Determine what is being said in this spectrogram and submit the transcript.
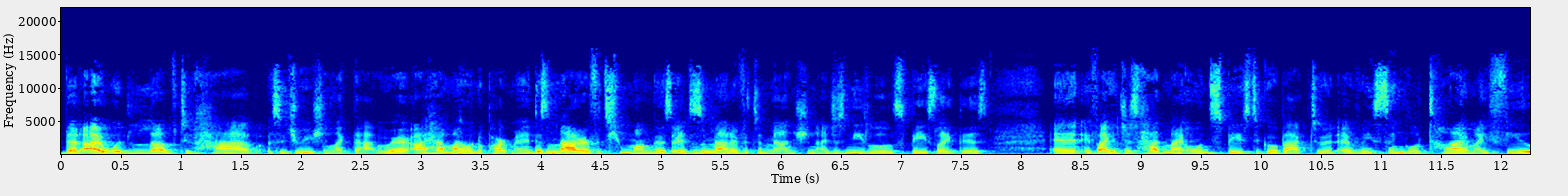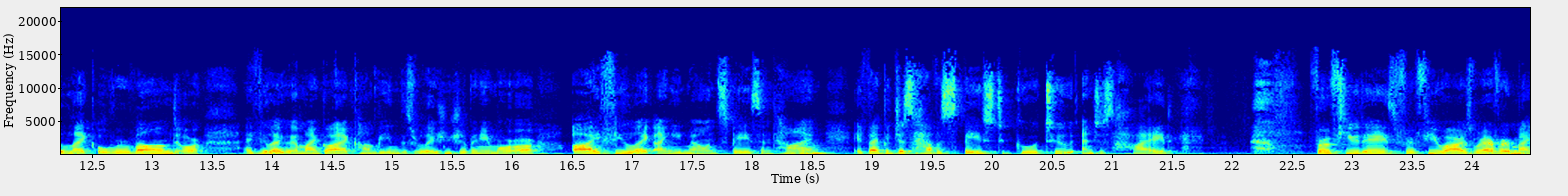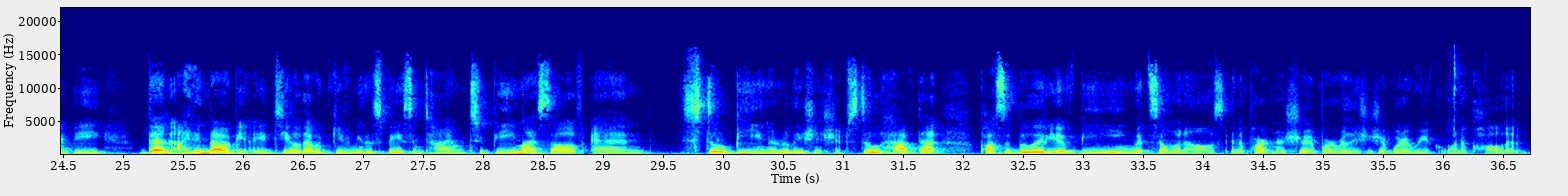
that I would love to have a situation like that where I have my own apartment. It doesn't matter if it's humongous, it doesn't matter if it's a mansion, I just need a little space like this. And if I just had my own space to go back to it, every single time I feel like overwhelmed or I feel like, oh my God, I can't be in this relationship anymore, or I feel like I need my own space and time, if I could just have a space to go to and just hide for a few days, for a few hours, wherever it might be, then I think that would be ideal. That would give me the space and time to be myself and still be in a relationship, still have that possibility of being with someone else in a partnership or a relationship, whatever you want to call it.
